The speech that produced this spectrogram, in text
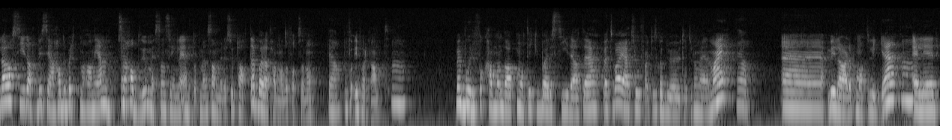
La oss si da, hvis jeg hadde blitt med han hjem, så Ja. hadde det jo mest sannsynlig endt opp med det samme resultatet, bare at han hadde fått seg noe ja. på, i forkant. Mm. Men hvorfor kan man da på en måte ikke bare si det at eh, Vet du hva, jeg tror faktisk at du er ute etter noe mer enn meg. ja. Eh, vi lar det på en måte ligge. Mm. Eller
